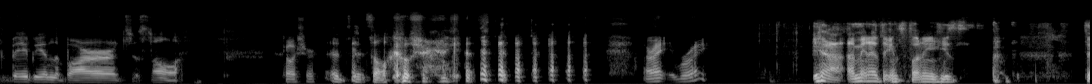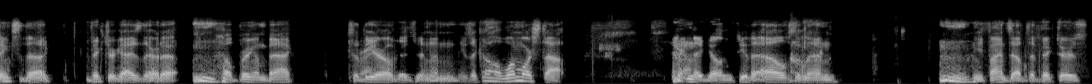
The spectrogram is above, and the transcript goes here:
the baby in the bar. It's just all Kosher. it's, it's all kosher. I guess. All right, Roy. Yeah, I mean, I think it's funny. He's thinks the Victor guy's there to help bring him back to the Right. Eurovision, and he's like, "Oh, one more stop." Yeah. And they go and see the elves, and then he finds out that Victor's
